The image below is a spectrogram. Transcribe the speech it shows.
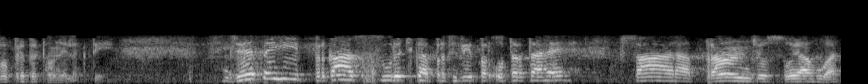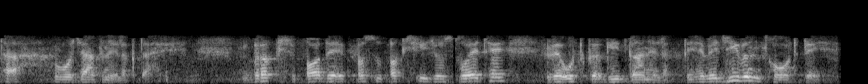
वो प्रकट होने लगती है। जैसे ही प्रकाश सूरज का पृथ्वी पर उतरता है, सारा प्राण जो सोया हुआ था वो जागने लगता है। वृक्ष, पौधे, पशु, पक्षी जो सोए थे, वे उठकर गीत गाने लगते हैं। वे हो उठते हैं।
